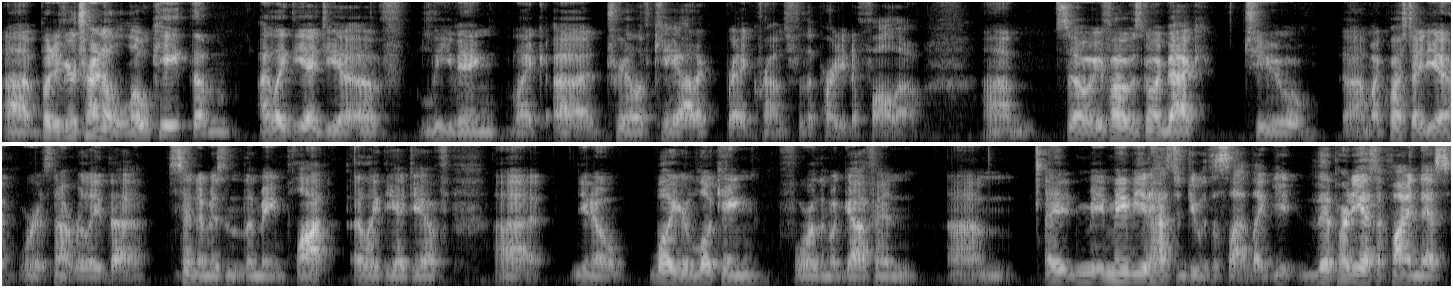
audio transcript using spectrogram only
Uh, but if you're trying to locate them, I like the idea of leaving like a trail of chaotic breadcrumbs for the party to follow. Um, so if I was going back to uh, my quest idea, where it's not really the Ssendam isn't the main plot, I like the idea of uh, you know while you're looking for the MacGuffin. Um, it, maybe it has to do with the Slaad. Like you, the party has to find this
